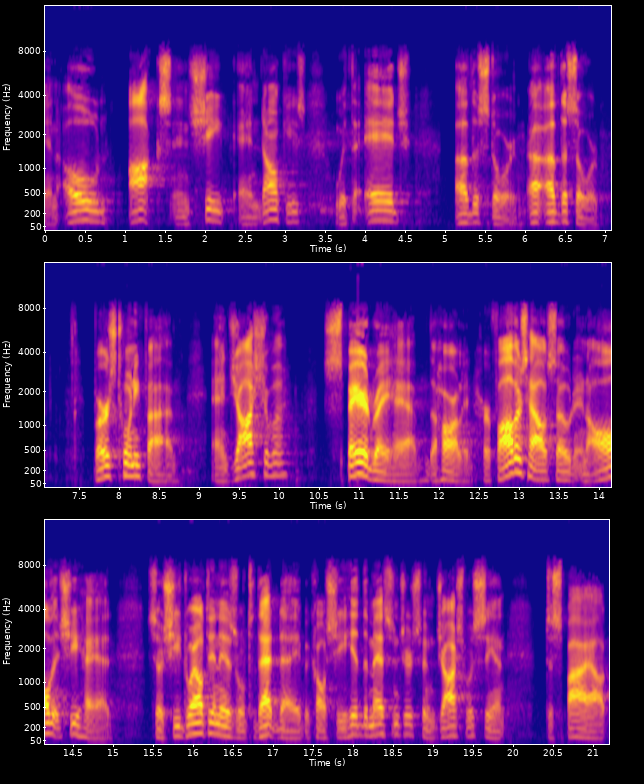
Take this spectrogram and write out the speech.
and old, ox and sheep and donkeys, with the edge of the sword. Uh, of the sword. Verse 25. And Joshua spared Rahab the harlot, her father's household, and all that she had. So she dwelt in Israel to that day, because she hid the messengers whom Joshua sent to spy out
